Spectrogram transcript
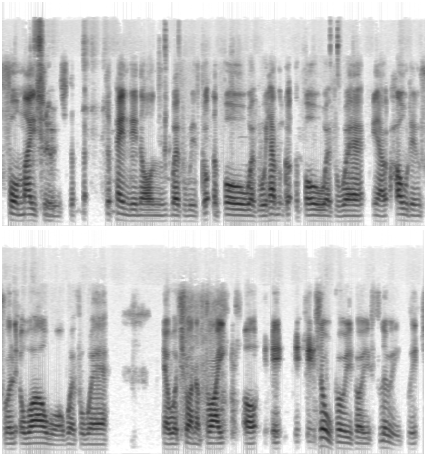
formations de- depending on whether we've got the ball, whether we haven't got the ball, whether we're you know holding for a little while, or whether we're you know we're trying to break. Or it, it, it's all very very fluid, which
